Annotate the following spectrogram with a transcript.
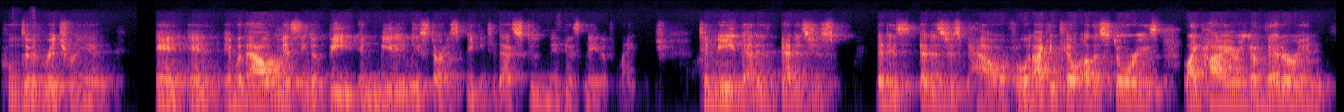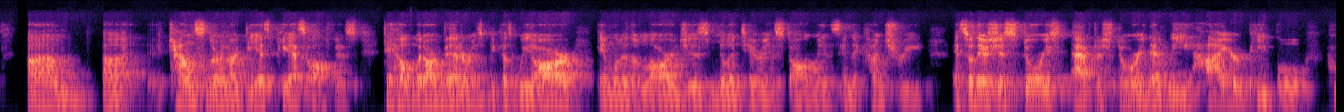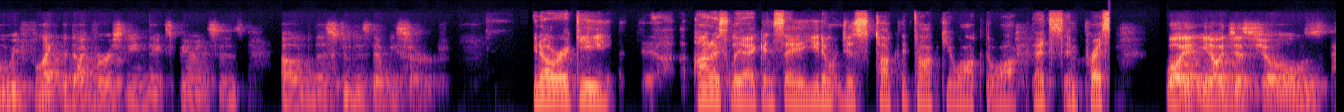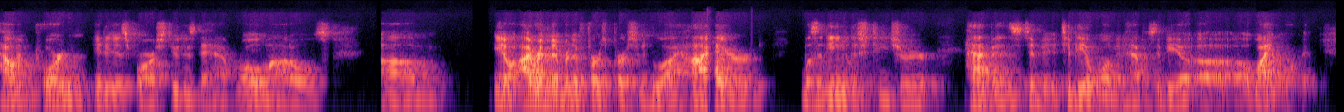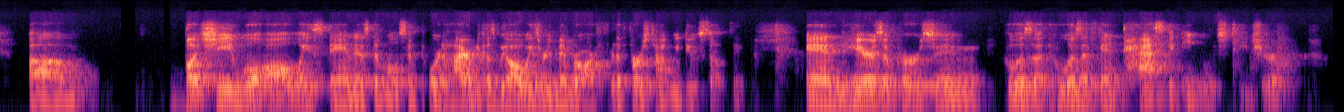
who's Eritrean and, and, and without missing a beat, immediately started speaking to that student in his native language. To me, that is that is just that is that is just powerful. And I can tell other stories like hiring a veteran um, uh, counselor in our DSPS office to help with our veterans because we are in one of the largest military installments in the country. And so there's just stories after story that we hire people who reflect the diversity and the experiences of the students that we serve. You know, Ricky, honestly, I can say you don't just talk the talk, you walk the walk. That's impressive. Well, it, you know, it just shows how important it is for our students to have role models. Um, you know, I remember the first person who I hired was an English teacher, happens to be to be a woman, happens to be a, a, a white woman. Um, but she will always stand as the most important hire because we always remember our the first time we do something. And here's a person who is a who is a fantastic English teacher,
